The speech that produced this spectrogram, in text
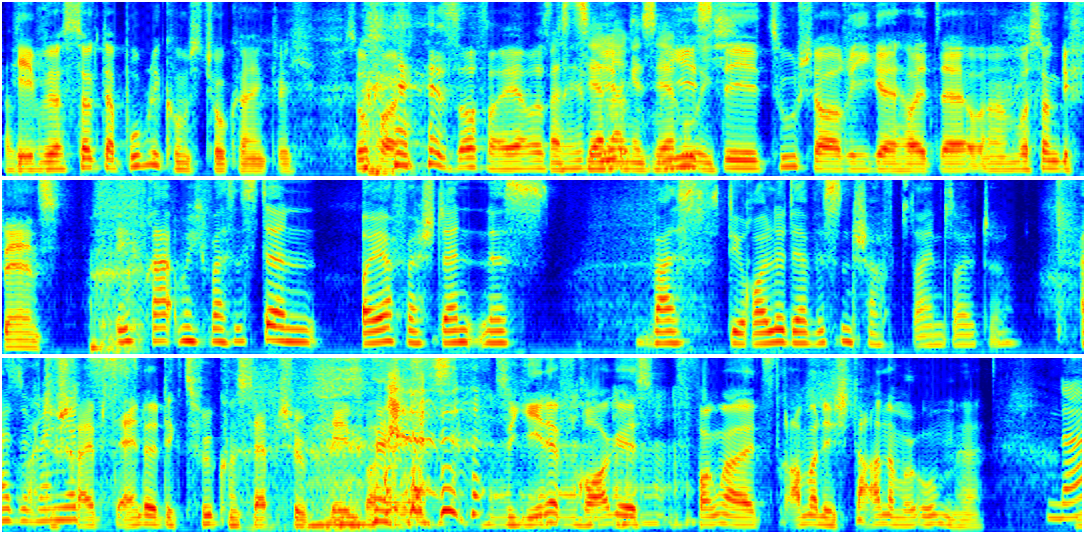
Also, Hey, was sagt der Publikumsjoker eigentlich? Super. Sofa, ja, was Was sehr lange sehr Wie ruhig. ist die Zuschauerriege heute? Ähm, Was sagen die Fans? Ich frage mich, was ist denn euer Verständnis, was die Rolle der Wissenschaft sein sollte? Also Oh, wenn du jetzt, schreibst eindeutig zu viel Conceptual Paper. so jede Frage ist, fangen wir jetzt, drehen wir den Stern einmal um. hä? Na,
